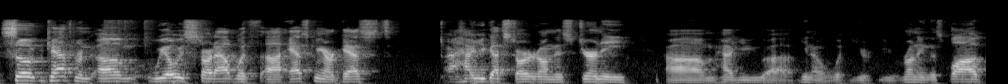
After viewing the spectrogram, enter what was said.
So, Kathryn, um, we always start out with uh, asking our guests uh, how you got started on this journey, um, how you, uh, you know, what you're, you're running this blog,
